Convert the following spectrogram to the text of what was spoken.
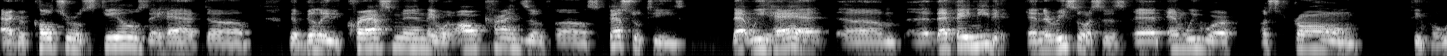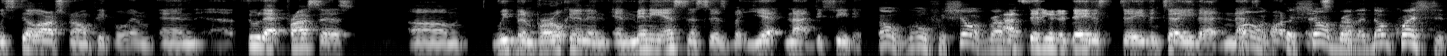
agricultural skills. They had um, the ability to craftsmen. They were all kinds of uh, specialties that we had um, uh, that they needed and the resources. And, and we were a strong people. We still are strong people. And, and uh, through that process, um, we've been broken in, in many instances, but yet not defeated. Oh, oh, for sure, brother. I sit here today to, to even tell you that, and that's oh, part for sure, brother. No question.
